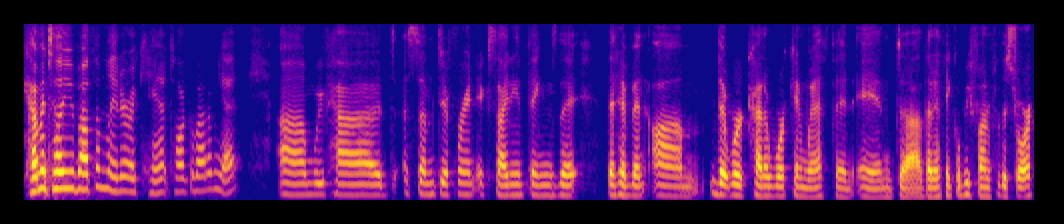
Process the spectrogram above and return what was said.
come and tell you about them later. I can't talk about them yet. Um, we've had some different exciting things that that have been um, that we're kind of working with, and and uh, that I think will be fun for the store.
